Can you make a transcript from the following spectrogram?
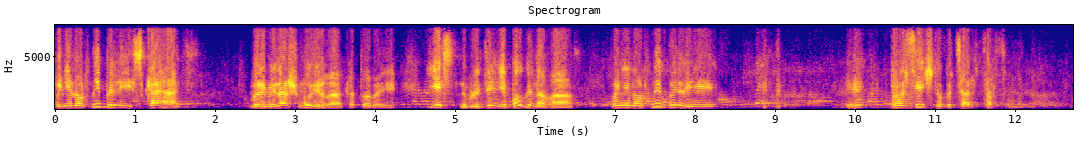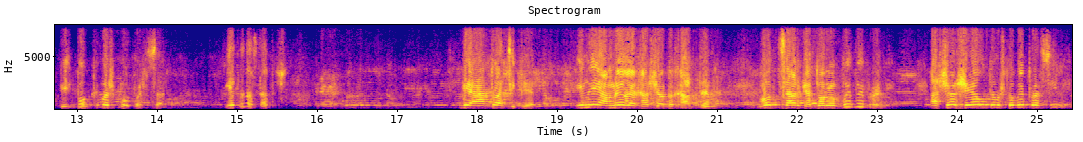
вы не должны были искать времена Шмуила, которые есть наблюдение Бога на вас, вы не должны были э, просить, чтобы царь царствовал. Ведь Бог ваш Бог ваш царь. И это достаточно. Да, а то а теперь. И не Амелех Ашер Бехаттем, вот царь, которого вы выбрали. А шел том, что вы просили.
